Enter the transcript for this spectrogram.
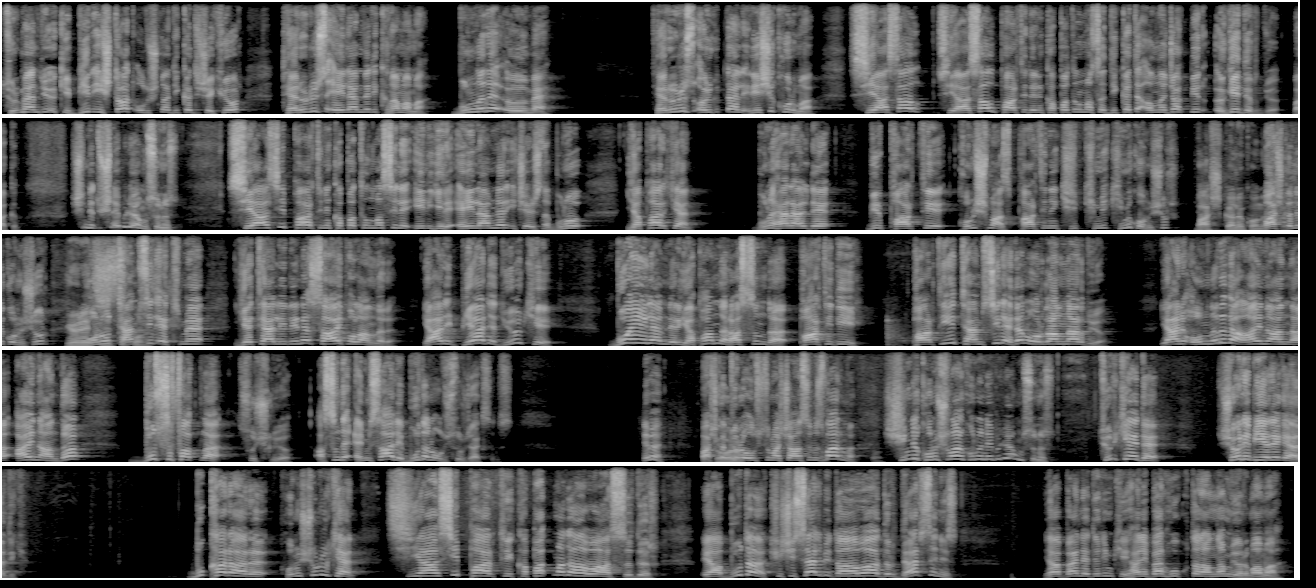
Türmen diyor ki bir iştahat oluşuna dikkati çekiyor. Terörist eylemleri kınamama, bunları övme, terörist örgütlerle ilişki kurma, siyasal siyasal partilerin kapatılması dikkate alınacak bir ögedir diyor. Bakın. Şimdi düşünebiliyor musunuz? Siyasi partinin kapatılması ile ilgili eylemler içerisinde bunu yaparken bunu herhalde bir parti konuşmaz. Partinin ki- kimi kimi konuşur? Başkanı konuşuyor. Başkanı konuşur. Yöneticisi Onu temsil konuşur. etme yeterliliğine sahip olanları. Yani bir yerde diyor ki bu eylemleri yapanlar aslında parti değil. Partiyi temsil eden organlar diyor. Yani onları da aynı anda aynı anda bu sıfatla suçluyor. Aslında emsali buradan oluşturacaksınız. Değil mi? Başka Doğru. türlü oluşturma şansınız var mı? Şimdi konuşulan konu ne biliyor musunuz? Türkiye'de şöyle bir yere geldik bu kararı konuşulurken siyasi parti kapatma davasıdır. Ya bu da kişisel bir davadır derseniz ya ben de derim ki hani ben hukuktan anlamıyorum ama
